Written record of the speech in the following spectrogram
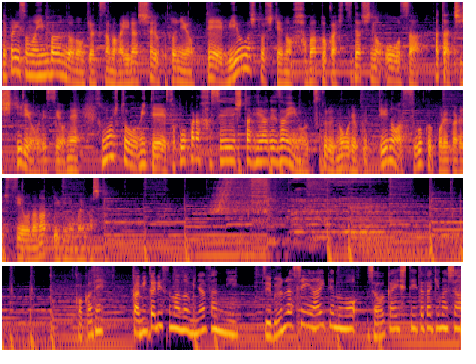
やっぱりそのインバウンドのお客様がいらっしゃることによって美容師としての幅とか引き出しの多さあとは知識量ですよね。その人を見てそこから派生したヘアデザインを作る能力っていうのはすごくこれから必要だなっていうふうに思いました。ここで神カリスマの皆さんに自分らしいアイテムを紹介していただきましょう。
